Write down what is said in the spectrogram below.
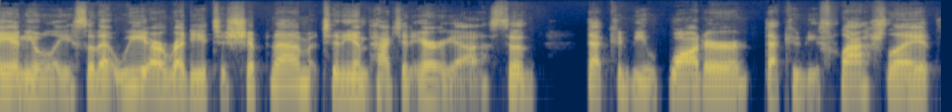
annually so that we are ready to ship them to the impacted area. So that could be water, that could be flashlights,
